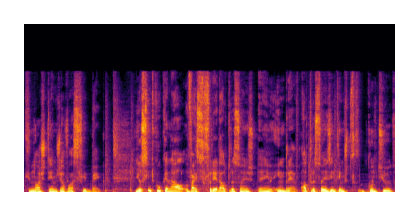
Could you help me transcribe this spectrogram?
que nós temos é o vosso feedback. E eu sinto que o canal vai sofrer alterações em, em, breve. Alterações em termos de conteúdo.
